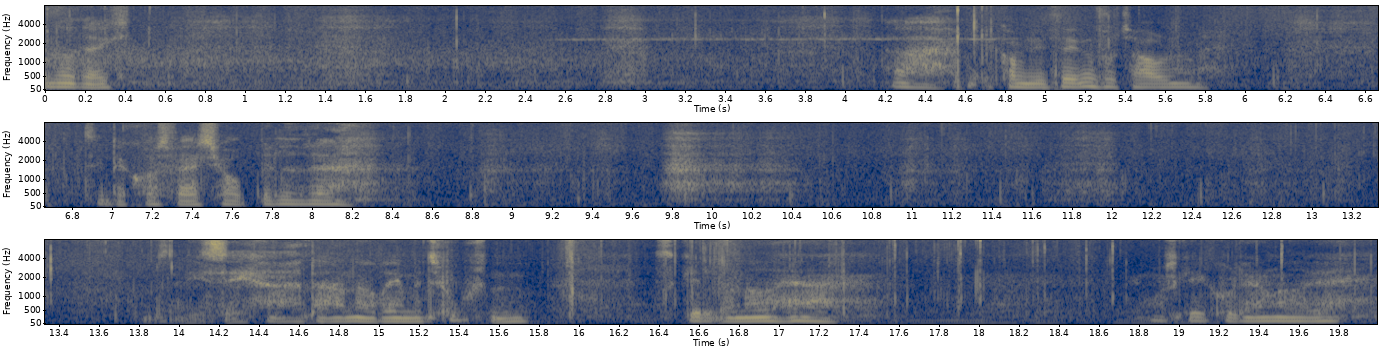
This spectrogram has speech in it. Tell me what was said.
det nåede jeg ikke. Ah, jeg kom lige til infotavlen. Jeg tænkte, der kunne også være et sjovt billede der. Så lige se her, der er noget Rema 1000 skilt og noget her. Vi måske kunne lave noget af.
